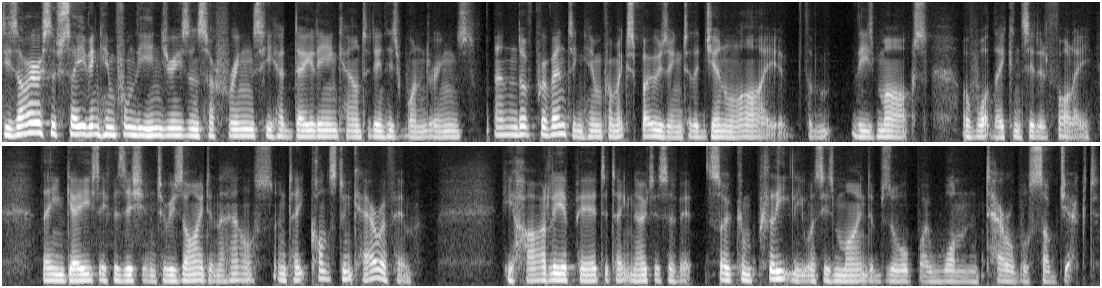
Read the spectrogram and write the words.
Desirous of saving him from the injuries and sufferings he had daily encountered in his wanderings, and of preventing him from exposing to the general eye the, these marks of what they considered folly, they engaged a physician to reside in the house and take constant care of him. He hardly appeared to take notice of it, so completely was his mind absorbed by one terrible subject.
